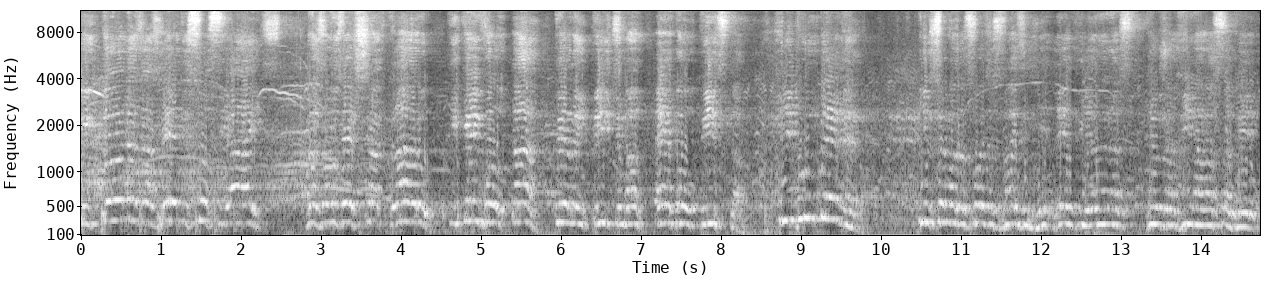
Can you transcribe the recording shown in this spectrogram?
em todas as redes sociais. Nós vamos deixar claro que quem votar pelo impeachment é golpista. E para o Temer, isso é uma das coisas mais levianas que eu já vi na nossa vida.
